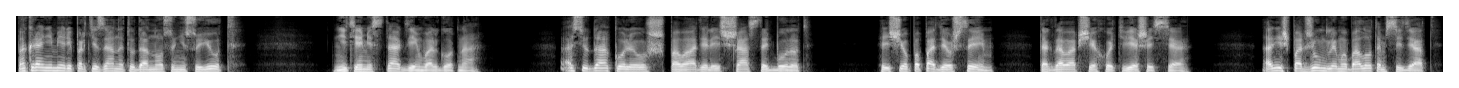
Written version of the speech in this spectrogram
По крайней мере, партизаны туда носу не суют. Не те места, где им вольготно. А сюда, коли уж повадились, шастать будут. Еще попадешься им, тогда вообще хоть вешайся. Они ж под джунглям и болотом сидят.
